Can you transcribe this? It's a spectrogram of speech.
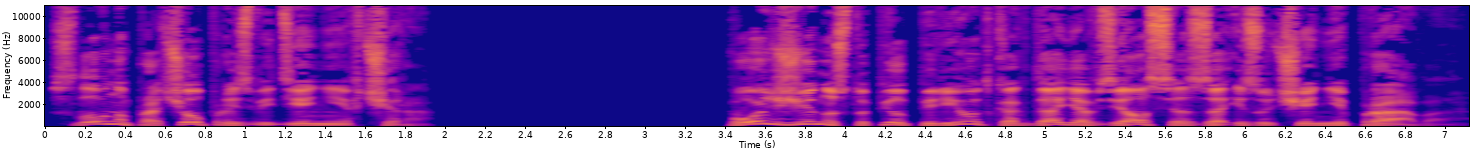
словно прочел произведение вчера. Позже наступил период, когда я взялся за изучение права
